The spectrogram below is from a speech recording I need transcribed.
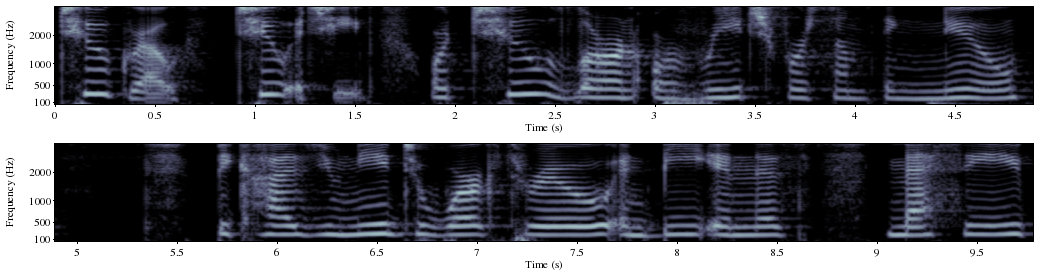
to grow, to achieve, or to learn or reach for something new because you need to work through and be in this messy,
